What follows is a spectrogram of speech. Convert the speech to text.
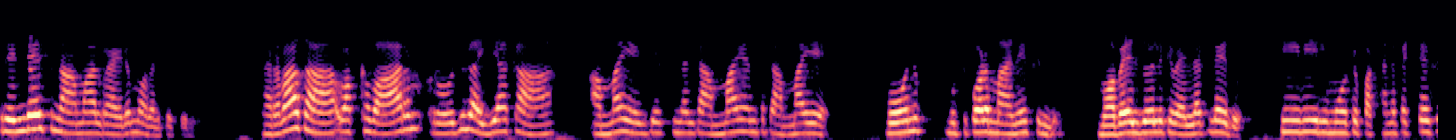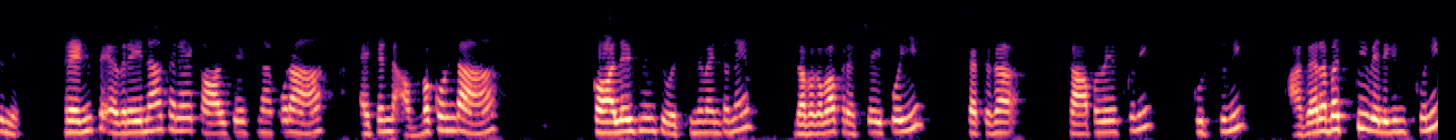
రెండేసి నామాలు రాయడం మొదలుపెట్టింది. తర్వాత ఒక్క వారం రోజులు అయ్యాక అమ్మాయి ఏం చేసిందంటే అమ్మాయి అంతటా అమ్మాయే ఫోన్ ముట్టుకోవడం మానేసింది. మొబైల్ జోలికి వెళ్ళట్లేదు. టీవీ రిమోట్ పక్కన పెట్టేసింది. ఫ్రెండ్స్ ఎవరైనా సరే కాల్ చేసినా కూడా అటెండ్ అవ్వకుండా కాలేజ్ నుంచి వచ్చిన వెంటనే గబగబా ఫ్రెష్ అయిపోయి చక్కగా చాప వేసుకుని కూర్చుని అగరబత్తి వెలిగించుకుని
